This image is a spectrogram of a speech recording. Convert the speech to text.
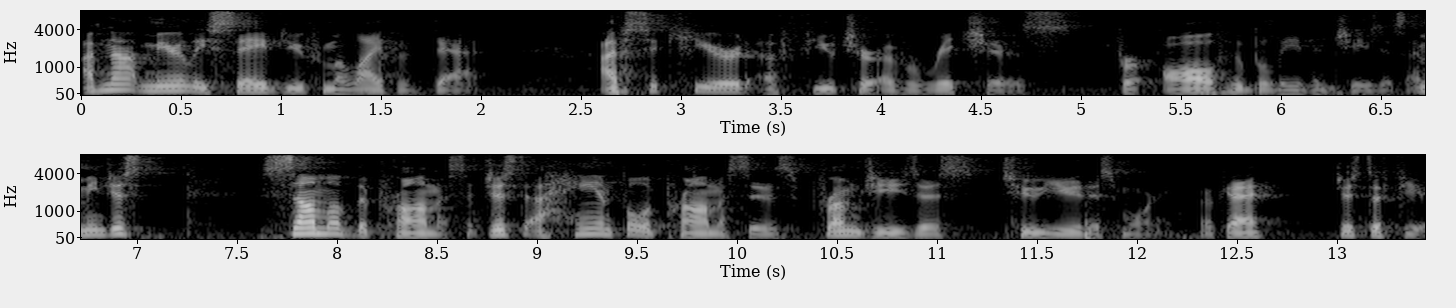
I've not merely saved you from a life of debt, I've secured a future of riches for all who believe in Jesus. I mean, just some of the promise, just a handful of promises from Jesus to you this morning, okay? Just a few.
